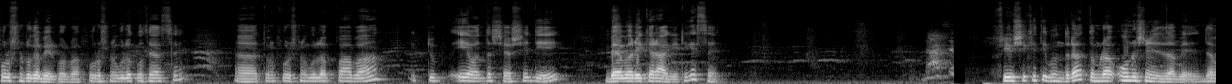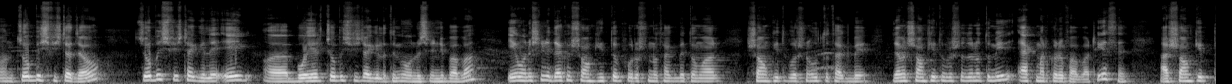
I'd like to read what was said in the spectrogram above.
প্রশ্নটুকু বের করবা। প্রশ্নগুলো কোথায় আছে? তোমরা প্রশ্নগুলো পাবা একটু এই অধ্যায় শেষে দিয়ে ব্যবহারিকের আগে, ঠিক আছে? প্রিয় শিক্ষার্থী বন্ধুরা, তোমরা অনুশ্রেণী যাবে। যেমন চব্বিশ পৃষ্ঠা যাও। চব্বিশ পৃষ্ঠা গেলে এই বইয়ের চব্বিশ পৃষ্ঠা গেলে তুমি অনুশ্রেণী পাবা। এই অনুশ্রেণী দেখো সংক্ষিপ্ত প্রশ্ন থাকবে তোমার, সংক্ষিপ্ত প্রশ্ন উত্তর থাকবে। যেমন সংক্ষিপ্ত প্রশ্নের জন্য তুমি এক মার্ক করে পাবা, ঠিক আছে? আর সংক্ষিপ্ত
